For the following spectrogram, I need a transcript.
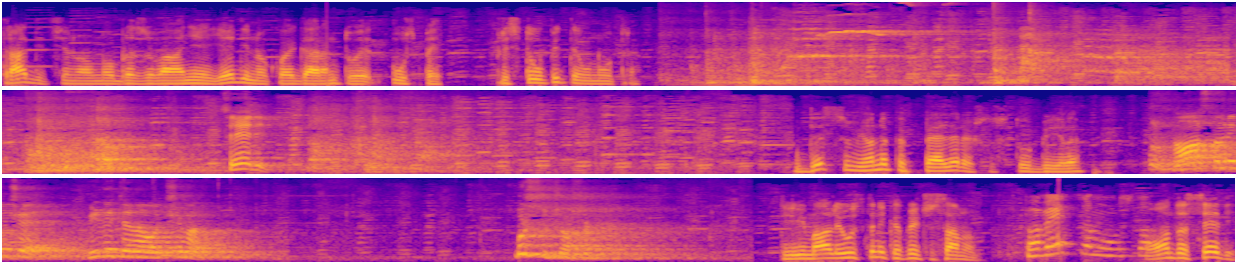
Tradicionalno obrazovanje je jedino koje garantuje uspeh. Pristupite unutra. Sedi. Gde su mi one pepeljere što su tu bile? Nastavniče, vidite na očima. Bršu čošak. Ti mali ustani kad pričaš sa mnom. Pa već sam ustao. Onda sedi.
